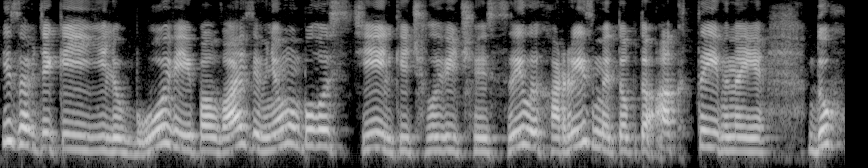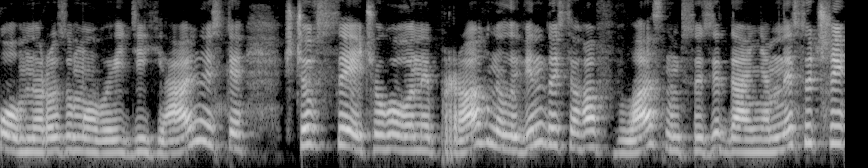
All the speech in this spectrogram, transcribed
і завдяки її любові і повазі в ньому було стільки чоловічої сили, харизми, тобто активної духовно-розумової діяльності, що все, чого вони прагнули, він досягав власним созіданням, несучи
